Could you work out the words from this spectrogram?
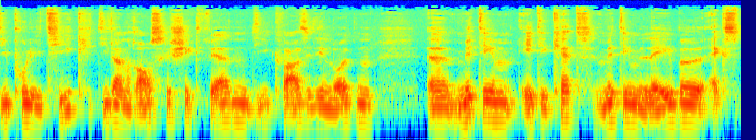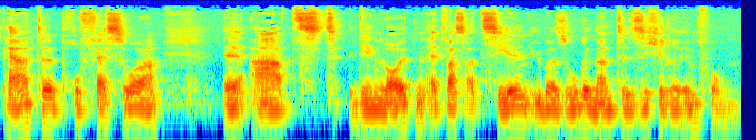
die Politik, die dann rausgeschickt werden, die quasi den Leuten äh, mit dem Etikett, mit dem Label Experte, Professor, äh, Arzt den Leuten etwas erzählen über sogenannte sichere Impfungen.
